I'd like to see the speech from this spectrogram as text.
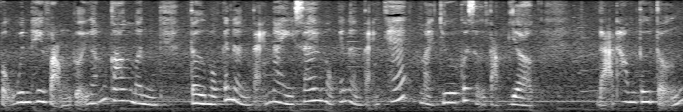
phụ huynh hy vọng gửi gắm con mình từ một cái nền tảng này sang một cái nền tảng khác mà chưa có sự tập dợt đã thông tư tưởng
